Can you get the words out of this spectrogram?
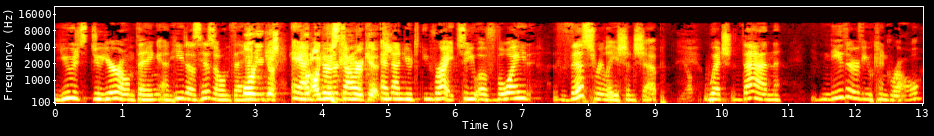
you do your own thing and he does his own thing. Or you just and put all your energy start, your kids. And then you, you, right. So you avoid this relationship, yep. which then neither of you can grow,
